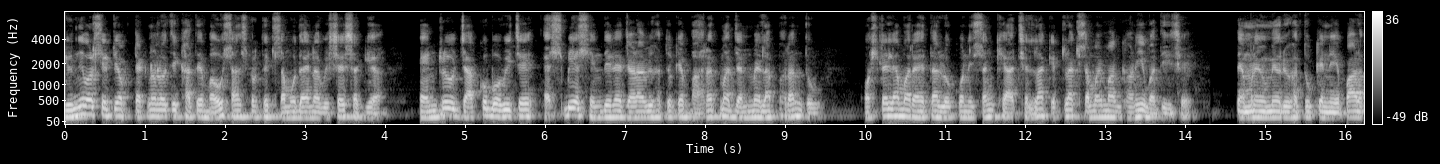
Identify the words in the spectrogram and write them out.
યુનિવર્સિટી ઓફ ટેકનોલોજી ખાતે બહુ સાંસ્કૃતિક સમુદાયના વિશેષજ્ઞ એન્ડ્રુ જાકુબોવિચે એસબીએસ હિન્દીને જણાવ્યું હતું કે ભારતમાં જન્મેલા પરંતુ ઓસ્ટ્રેલિયામાં રહેતા લોકોની સંખ્યા છેલ્લા કેટલાક સમયમાં ઘણી વધી છે. તેમણે ઉમેર્યું હતું કે નેપાળ,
